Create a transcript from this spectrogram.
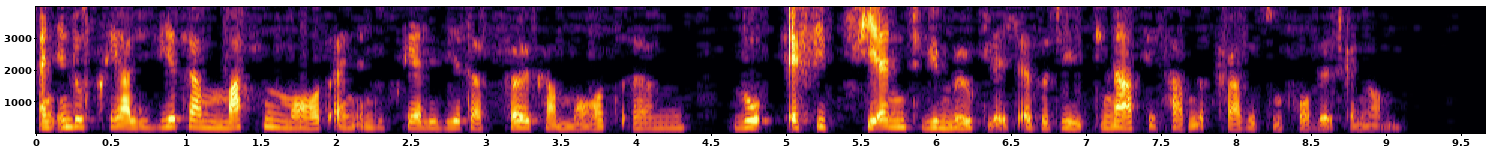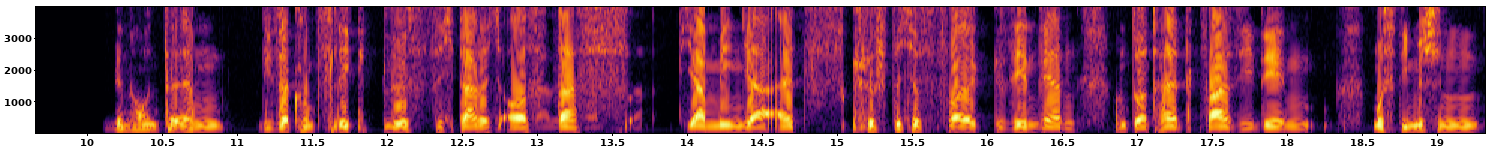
ein industrialisierter Massenmord, ein industrialisierter Völkermord ähm, so effizient wie möglich. Also die, die Nazis haben das quasi zum Vorbild genommen. Genau, und ähm, dieser Konflikt löst sich dadurch aus, dass die Armenier als christliches Volk gesehen werden und dort halt quasi dem muslimischen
